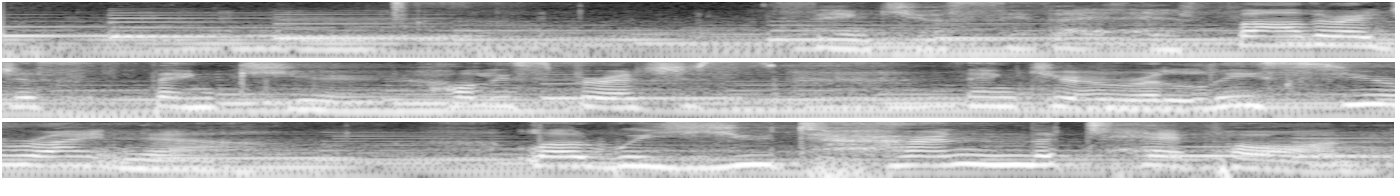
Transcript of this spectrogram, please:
Thank you. See that hand. Father, I just thank you. Holy Spirit, just thank you and release you right now. Lord, will you turn the tap on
